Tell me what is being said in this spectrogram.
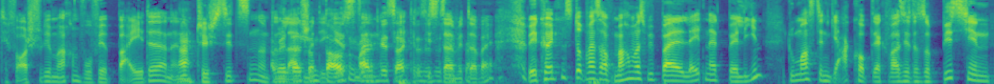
TV-Studio machen, wo wir beide an einem ah, Tisch sitzen und dann laden wir die Gäste. gesagt, ja, du bist da mit dabei. Wir könnten es doch was auf machen, was wie bei Late Night Berlin. Du machst den Jakob, der quasi da so ein bisschen.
